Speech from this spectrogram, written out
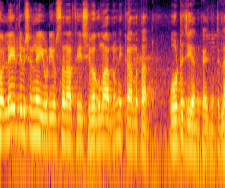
കൊല്ലയിൽ ഡിവിഷനിലെ യു ഡി എഫ് സ്ഥാനാർത്ഥി ശിവകുമാറിനും ഇക്കാരണത്താൽ വോട്ട് ചെയ്യാൻ കഴിഞ്ഞിട്ടില്ല.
